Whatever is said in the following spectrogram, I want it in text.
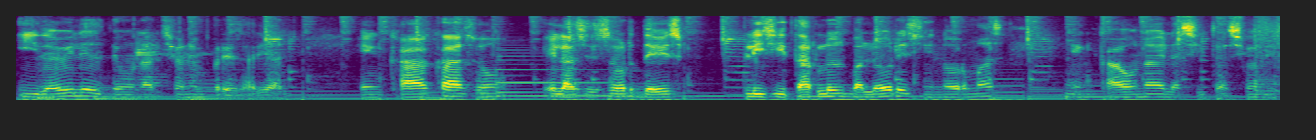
y débiles de una acción empresarial. En cada caso, el asesor debe explicitar los valores y normas en cada una de las situaciones,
